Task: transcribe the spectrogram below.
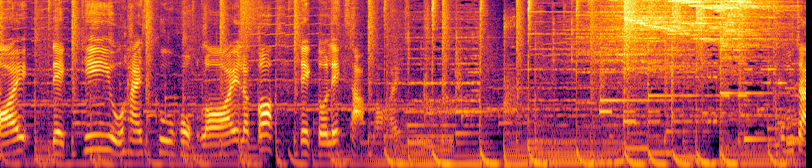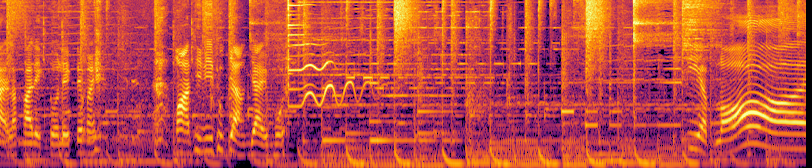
800 เด็กที่อยู่ไฮสคูล 600 แล้วก็เด็กตัวเล็ก 300อุ้มจ่ายราคาเด็กตัวเล็กได้ไหม มาที่นี่ทุกอย่างใหญ่หมดเรียบร้อย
